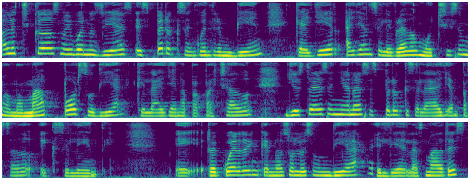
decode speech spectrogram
Hola chicos, muy buenos días. Espero que se encuentren bien, que ayer hayan celebrado muchísimo a mamá por su día, que la hayan apapachado y ustedes señoras espero que se la hayan pasado excelente. Eh, recuerden que no solo es un día, el Día de las Madres,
